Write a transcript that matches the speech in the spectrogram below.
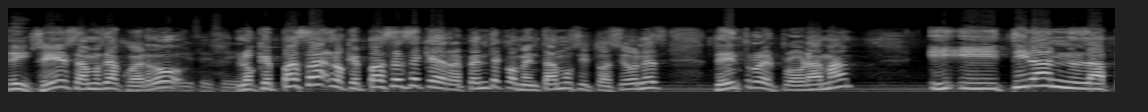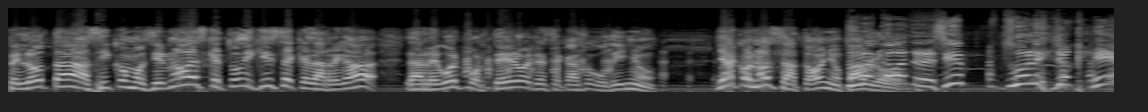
Sí. Sí, estamos de acuerdo. Sí, sí, sí. Lo que pasa, lo que pasa es de que de repente comentamos situaciones dentro del programa y, y tiran la pelota así como decir, no, es que tú dijiste que la regaba, la regó el portero, en este caso Gudiño. Ya conoces a Toño, Tú lo Pablo. acabas de decir, Zuli, ¿yo qué?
